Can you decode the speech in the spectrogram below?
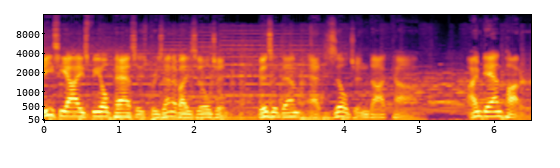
DCI's Field Pass is presented by Zildjian. Visit them at zildjian.com. I'm Dan Potter.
